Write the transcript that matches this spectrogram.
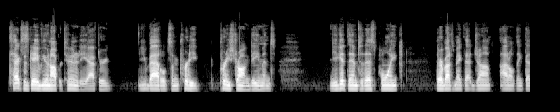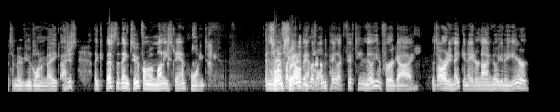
Texas gave you an opportunity after you battled some pretty pretty strong demons. You get them to this point, they're about to make that jump. I don't think that's a move you'd want to make. I just like that's the thing too, from a money standpoint. Unless like saying, Alabama's man. willing to pay like fifteen million for a guy that's already making eight or nine million a year,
